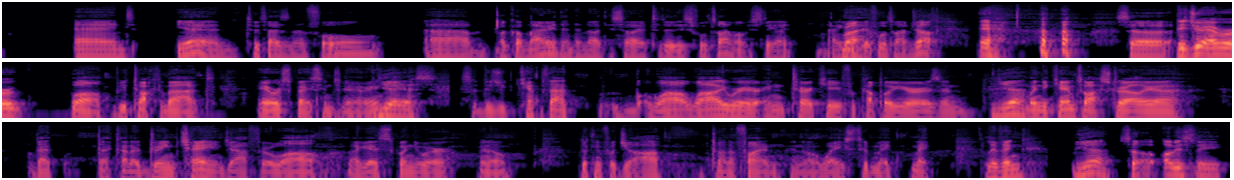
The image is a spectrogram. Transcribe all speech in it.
and yeah, in 2004, um, I got married, and then I decided to do this full time. Obviously, I, I right. a full time job. Yeah. so, did you ever? Well, you talked about aerospace engineering. Yeah. Yes. So, did you keep that while while you were in Turkey for a couple of years, and yeah, when you came to Australia, that that kind of dream change after a while. I guess when you were, you know, looking for a job, trying to find, you know, ways to make make living. Yeah. So obviously,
